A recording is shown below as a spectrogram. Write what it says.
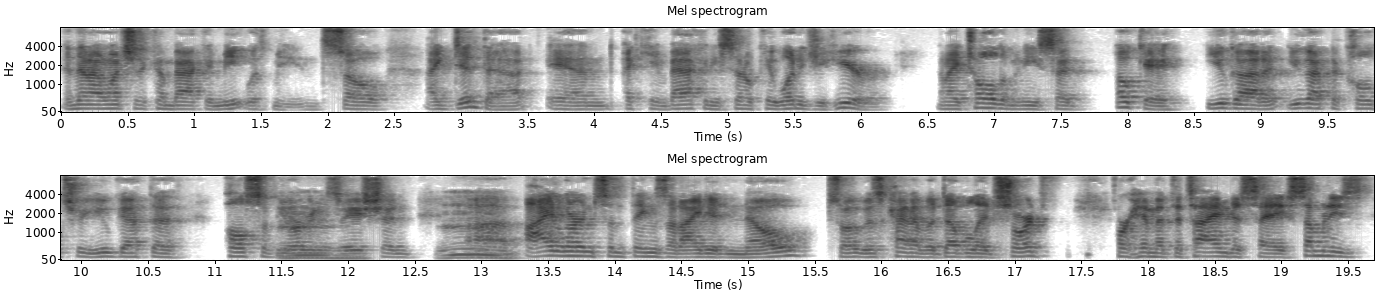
And then I want you to come back and meet with me. And so I did that. And I came back and he said, Okay, what did you hear? And I told him, and he said, Okay, you got it. You got the culture. You got the pulse of the mm. organization. Mm. Uh, I learned some things that I didn't know. So it was kind of a double edged sword for him at the time to say, Somebody's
